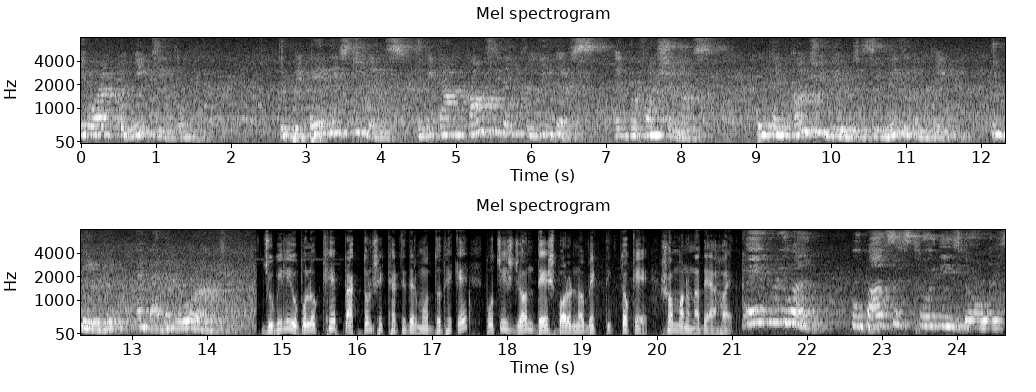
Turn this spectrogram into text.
You are committed to prepare these students to become confident leaders and professionals who can contribute significantly to building a better world. Jubilee উপলক্ষে প্রাক্তন শিক্ষার্থীদের মধ্য থেকে পঁচিশ জন দেশ বরেণ্য ব্যক্তিত্বকে সম্মাননা দেয়া হয় Everyone who passes through these doors,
